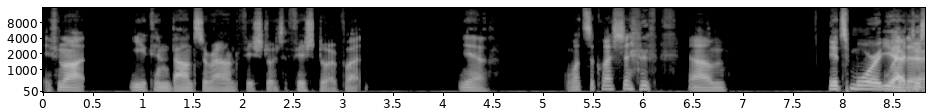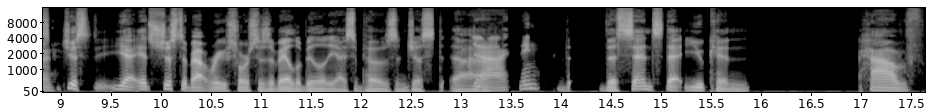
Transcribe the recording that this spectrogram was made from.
if not, you can bounce around fish store to fish store. But yeah, what's the question? um, it's more, yeah, whether... just just yeah, it's just about resources availability, I suppose, and just uh, yeah, I think th- the sense that you can have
